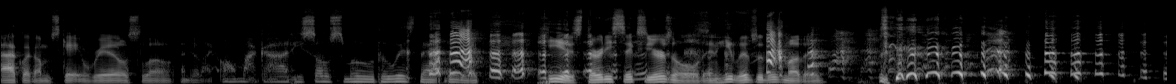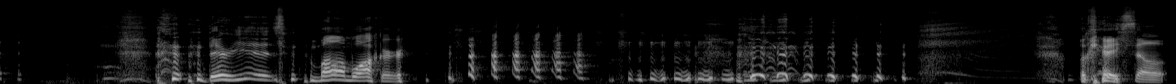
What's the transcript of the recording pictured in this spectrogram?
act like I'm skating real slow, and they're like, "Oh my god, he's so smooth. Who is that?" Like, he is 36 years old and he lives with his mother. there he is, mom walker. okay, so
